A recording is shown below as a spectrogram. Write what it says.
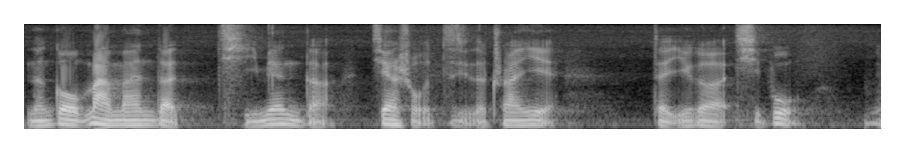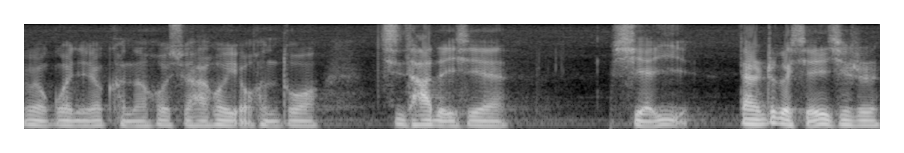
能够慢慢的体面的坚守自己的专业的一个起步，因为我感觉可能后续还会有很多其他的一些协议，但是这个协议其实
